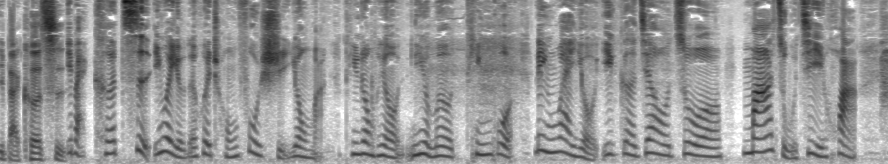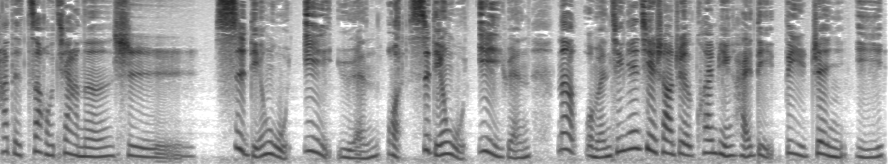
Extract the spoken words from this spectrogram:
一百颗次一，百颗次，因为有的会重复使用嘛。听众朋友，你有没有听过？另外有一个叫做妈祖计划，它的造价呢是四点五亿元，哇，四点五亿元。那我们今天介绍这个宽屏海底地震仪，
